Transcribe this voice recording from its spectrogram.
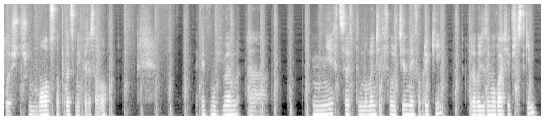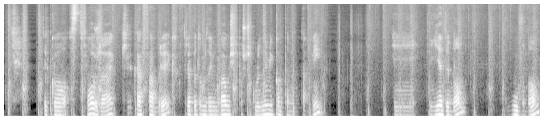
dość mocno powiedzmy interesował. Tak jak mówiłem, e, nie chcę w tym momencie tworzyć jednej fabryki, która będzie zajmowała się wszystkim, tylko stworzę kilka fabryk, które będą zajmowały się poszczególnymi komponentami i jedną główną,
